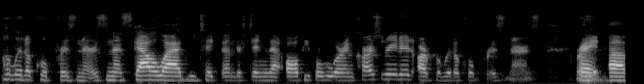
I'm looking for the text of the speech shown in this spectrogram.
political prisoners. And at Scalawag, we take the understanding that all people who are incarcerated are political prisoners, right? Mm. Um,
